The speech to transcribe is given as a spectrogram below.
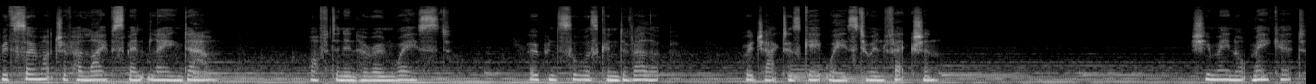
With so much of her life spent laying down, often in her own waste, open sores can develop, which act as gateways to infection. She may not make it.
